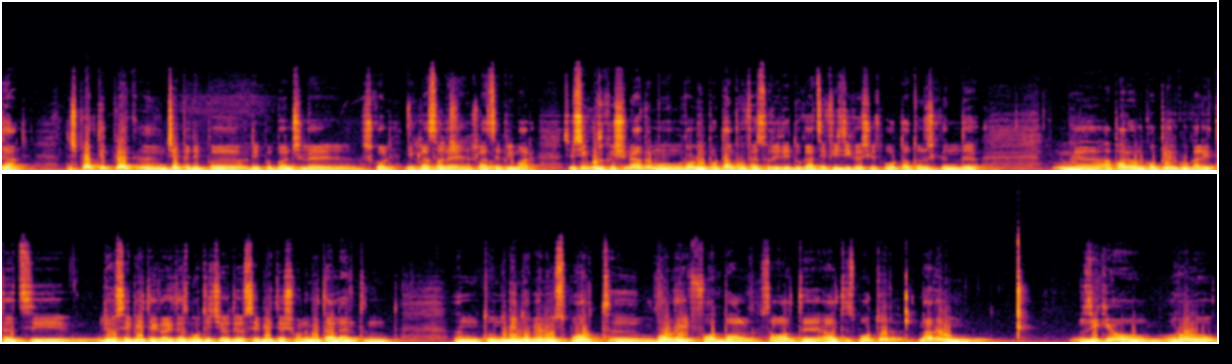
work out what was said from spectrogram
ani. Deci, practic, plec, începe de pe, de pe băncile școlii, din clasele, clase primare. Și sigur că și noi avem un rol important, profesorii de educație fizică și sport, atunci când uh, apare un copil cu calități deosebite, calități motrice deosebite și un anumit talent în, într-un domeniu, sport, uh, volei, fotbal sau alte, alte sporturi, nu avem zic eu, rolul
